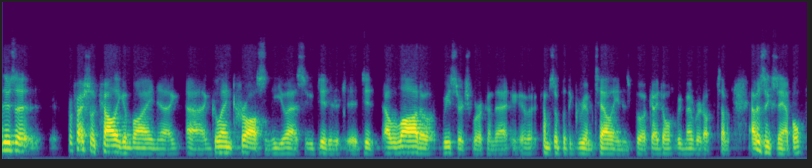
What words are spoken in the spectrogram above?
there's a professional colleague of mine, Glenn Cross in the U.S., who did did a lot of research work on that. It comes up with a grim tally in his book. I don't remember it off the top. That was an example.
